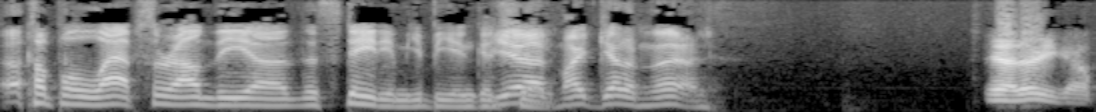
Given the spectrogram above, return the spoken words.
A couple of laps around the uh, the stadium, you'd be in good Yeah, shape. Yeah, it might get him then. Yeah, there you go.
